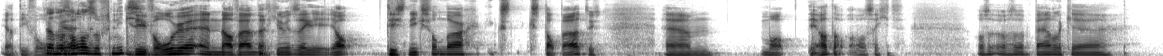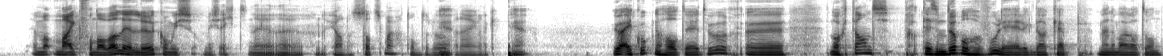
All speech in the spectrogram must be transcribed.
ja, die volgen. Dat is alles of niks. Die volgen en na 35 kilometer zeggen die, ja, het is niks vandaag, ik, ik stap uit. Dus. Ehm, maar ja, dat was echt was, was een pijnlijke... en Maar, maar ik vond dat wel heel leuk om eens, om eens echt een, een, ja, een stadsmarathon te lopen, eigenlijk. Ja, ik ook nog altijd hoor. Eh nochtans, het is een dubbel gevoel eigenlijk dat ik heb met een marathon.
